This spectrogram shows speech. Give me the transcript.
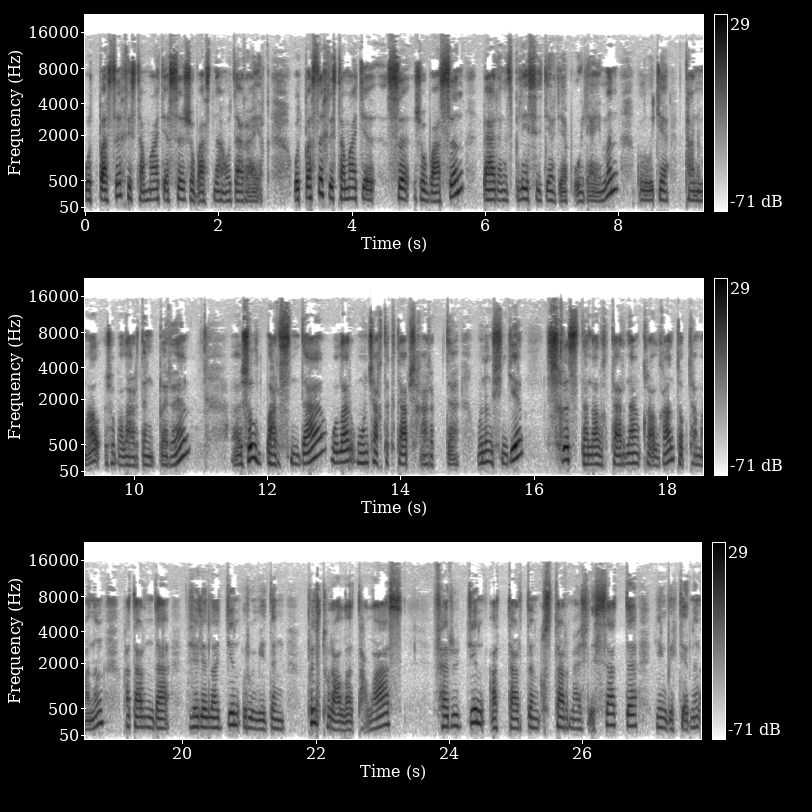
отбасы хрестоматиясы жобасына аударайық отбасы хрестоматиясы жобасын бәріңіз білесіздер деп ойлаймын. Бұл өте танымал жобалардың бірі. Жыл барысында олар он шақты кітап шығарыпты. Оның ішінде шығыс даналықтарынан құралған топтаманың қатарында желеладдин румидің піл туралы талас фәруддин аттардың құстар мәжілісі атты еңбектерінің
